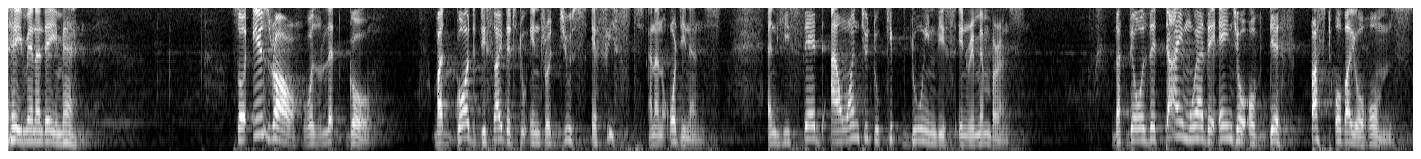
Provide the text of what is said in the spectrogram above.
Amen and amen. So Israel was let go, but God decided to introduce a feast and an ordinance. And He said, I want you to keep doing this in remembrance. That there was a time where the angel of death passed over your homes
